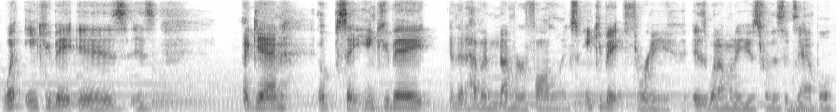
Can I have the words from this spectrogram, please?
What incubate is, is again, it'll say incubate and then have a number following. So incubate three is what I'm going to use for this example.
